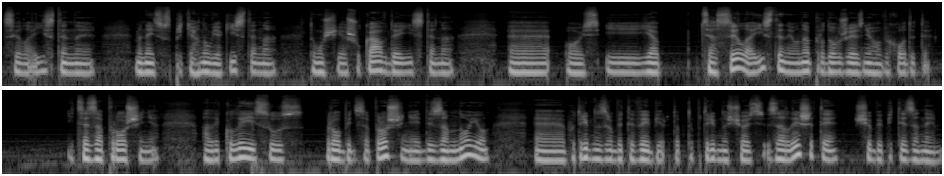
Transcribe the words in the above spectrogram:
сила істини. Мене Ісус притягнув як істина, тому що я шукав, де істина. Е, Ось, І я, ця сила істини вона продовжує з нього виходити. І це запрошення. Але коли Ісус робить запрошення, йди за мною, е, потрібно зробити вибір, тобто потрібно щось залишити, щоб піти за ним.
